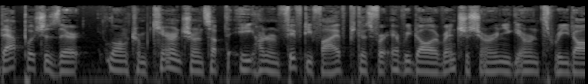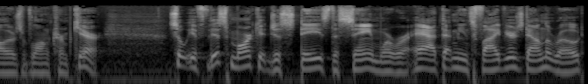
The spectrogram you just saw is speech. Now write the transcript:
that pushes their long-term care insurance up to 855 because for every dollar of interest you earn, you earn $3 of long-term care. So if this market just stays the same where we're at, that means five years down the road,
